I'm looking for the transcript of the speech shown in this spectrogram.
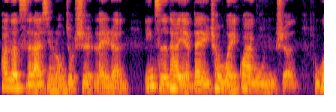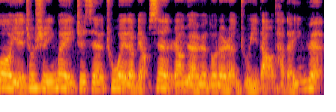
换个词来形容，就是雷人。因此，她也被称为怪物女神。不过，也就是因为这些出位的表现，让越来越多的人注意到她的音乐。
